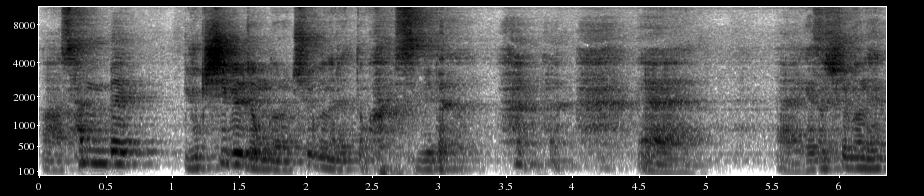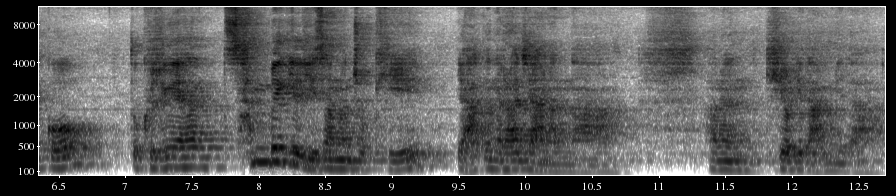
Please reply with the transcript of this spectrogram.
아, 360일 정도는 출근을 했던 것 같습니다. 계속 출근했고 또 그 중에 한 300일 이상은 좋게 야근을 하지 않았나 하는 기억이 납니다.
